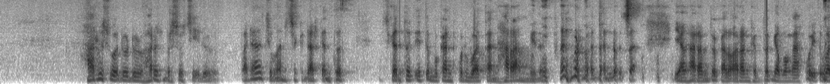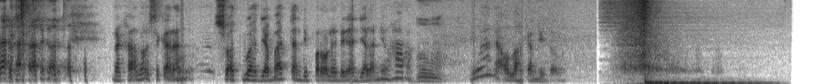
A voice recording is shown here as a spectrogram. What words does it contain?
Harus wudu dulu, harus bersuci dulu. Padahal cuma sekedar kentut. Kentut itu bukan perbuatan haram gitu, bukan perbuatan dosa. Yang haram tuh kalau orang kentut gak mau ngaku itu buat dosa. nah kalau sekarang suatu buah jabatan diperoleh dengan jalan yang haram. Hmm. Gimana Allah akan ditolong?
